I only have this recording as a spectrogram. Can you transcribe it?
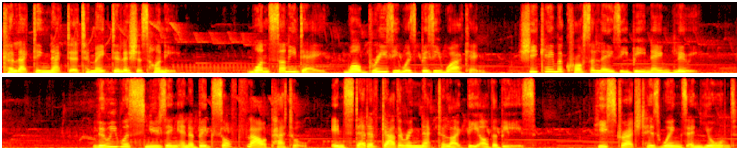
collecting nectar to make delicious honey. One sunny day, while Breezy was busy working, she came across a lazy bee named Louie. Louie was snoozing in a big soft flower petal instead of gathering nectar like the other bees. He stretched his wings and yawned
